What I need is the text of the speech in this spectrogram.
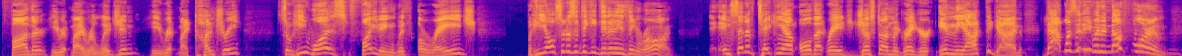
father, he ripped my religion, he ripped my country. So he was fighting with a rage, but he also doesn't think he did anything wrong. Instead of taking out all that rage just on McGregor in the octagon, that wasn't even enough for him.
